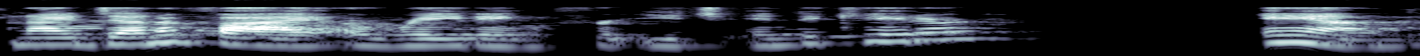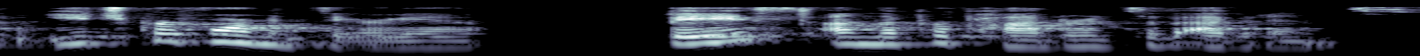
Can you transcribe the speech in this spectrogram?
and identify a rating for each indicator and each performance area based on the preponderance of evidence.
